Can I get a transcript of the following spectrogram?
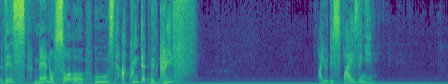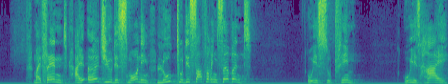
This man of sorrow who's acquainted with grief, are you despising him? My friend, I urge you this morning look to this suffering servant who is supreme, who is high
